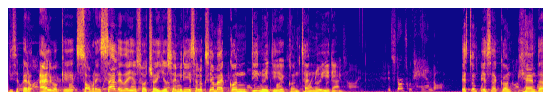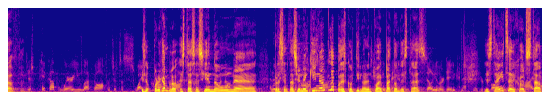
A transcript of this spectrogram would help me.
Dice, pero algo que sobresale de ellos 8 y Yosemite es algo que se llama continuity, continuity. Esto empieza con handoff. Por ejemplo, estás haciendo una presentación en Keynote, la puedes continuar en tu iPad donde estás. Está Instant Hotstop.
